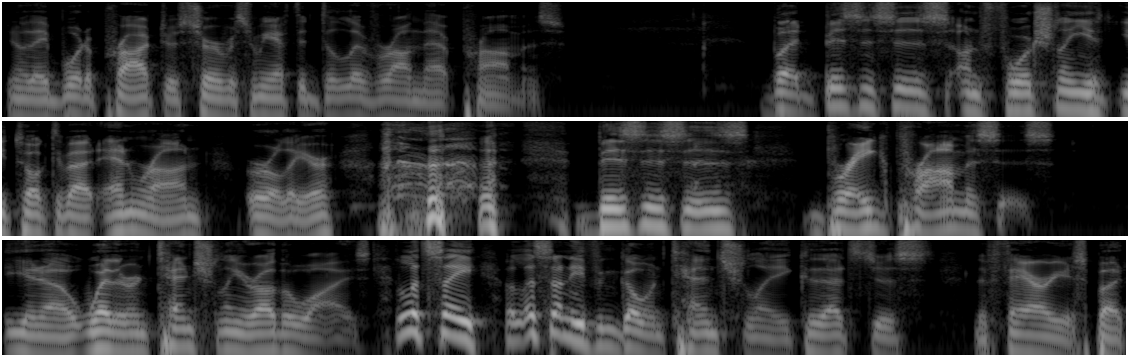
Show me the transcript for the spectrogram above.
you know they bought a product or service and we have to deliver on that promise. But businesses unfortunately you, you talked about enron earlier businesses break promises you know whether intentionally or otherwise. Let's say let's not even go intentionally because that's just nefarious but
